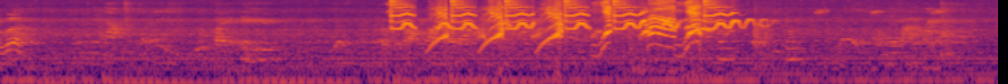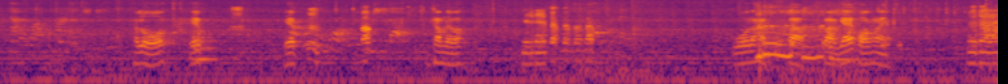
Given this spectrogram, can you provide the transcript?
อยู่เพื่อนฮัลโหล F F อืมปั๊บทำอะไรวะเดี๋ยวๆแป๊บแป๊บแป๊บแป๊บกูรหัสฝากฝากย้ายของหน่อยเออได้ได้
